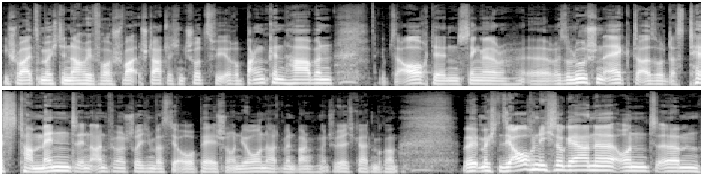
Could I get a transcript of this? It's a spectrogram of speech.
Die Schweiz möchte nach wie vor staatlichen Schutz für ihre Banken haben. Da gibt es ja auch den Single Resolution Act, also das Testament in Anführungsstrichen, was die Europäische Union hat, wenn Banken Schwierigkeiten bekommen. Möchten sie auch nicht so gerne und ähm,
